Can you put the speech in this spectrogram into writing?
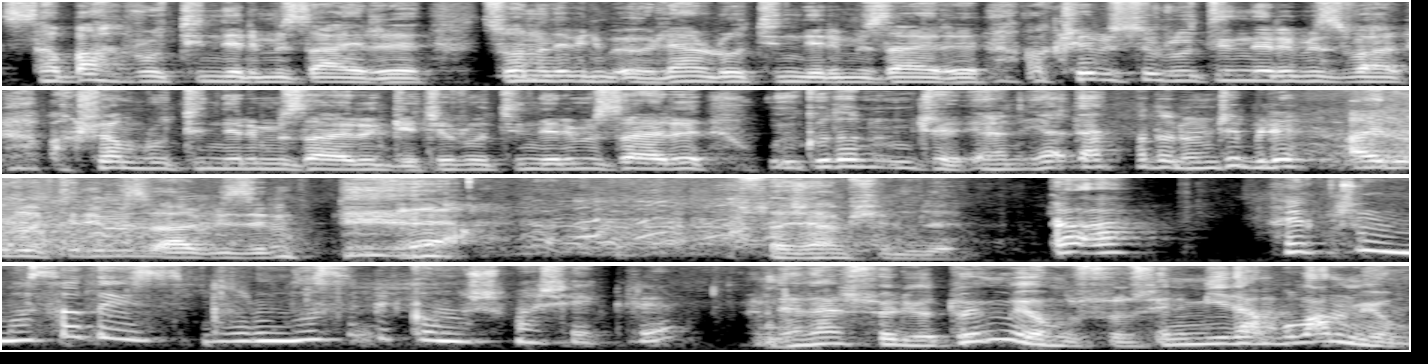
sabah rutinlerimiz ayrı. Sonra ne bileyim öğlen rutinlerimiz ayrı. Akşamüstü rutinlerimiz var. Akşam rutinlerimiz ayrı. Gece rutinlerimiz ayrı. Uykudan önce yani yatmadan önce bile ayrı rutinimiz var bizim. Kusacağım şimdi. Aa, Haluk'cum masadayız. Bu nasıl bir konuşma şekli? Neler söylüyor duymuyor musun? Senin miden bulanmıyor mu?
